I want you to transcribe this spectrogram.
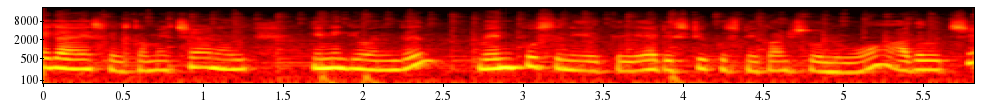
Hey guys welcome my channel இன்றைக்கி வந்து வெண்பூசணி இருக்கு இல்லையா? டிஸ்ட்ரி பூசணிக்கான்னு சொல்லுவோம். அதை வச்சு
